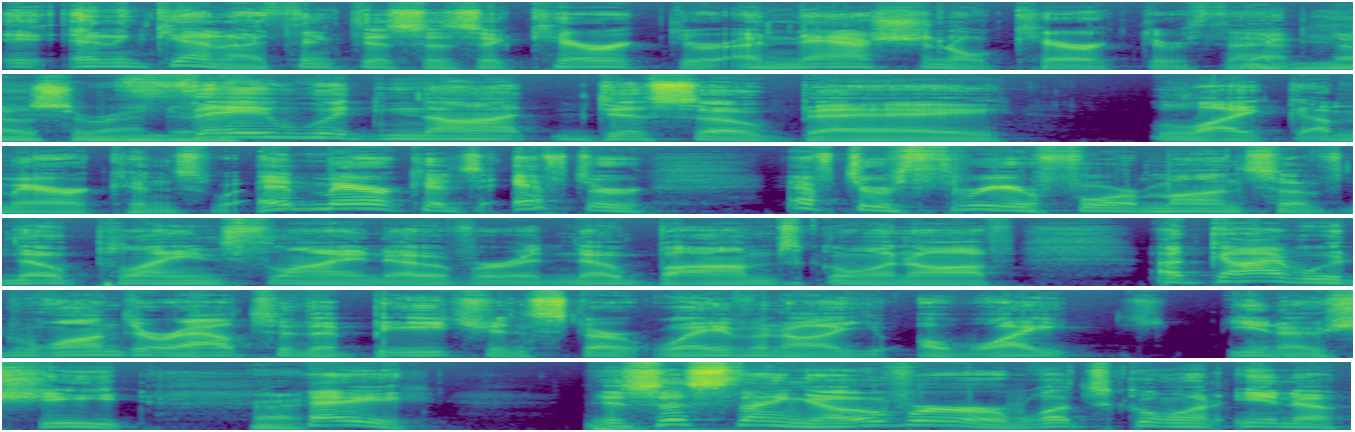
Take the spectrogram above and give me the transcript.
and again, I think this is a character, a national character thing. Yeah, no surrender. They would not disobey like Americans. Americans after after 3 or 4 months of no planes flying over and no bombs going off, a guy would wander out to the beach and start waving a, a white, you know, sheet. Right. Hey, is this thing over or what's going, you know,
